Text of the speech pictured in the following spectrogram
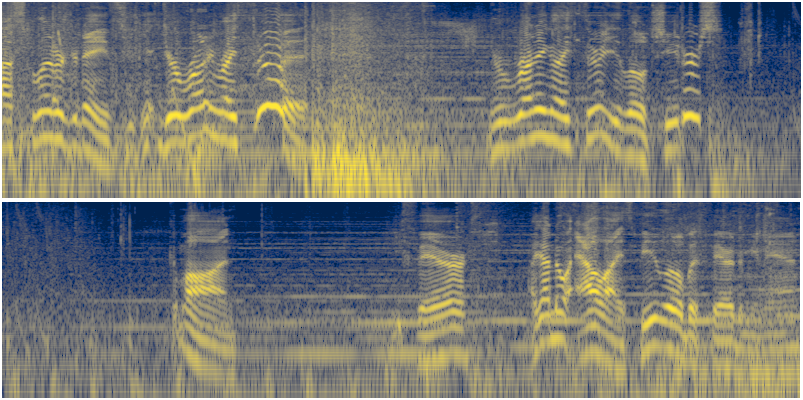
Uh, splitter grenades. You're running right through it. You're running right through you little cheaters. Come on. Be fair. I got no allies. Be a little bit fair to me, man.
